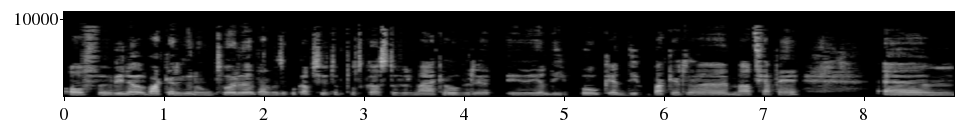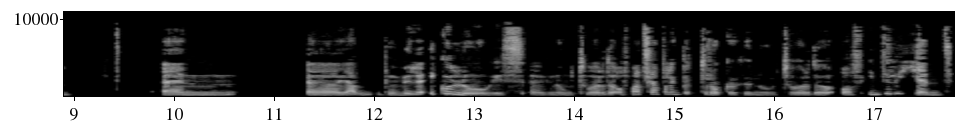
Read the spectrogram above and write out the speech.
of we willen wakker genoemd worden. Daar moet ik ook absoluut een podcast over maken, over uh, heel die woke en die wakker uh, maatschappij. Um, en uh, ja, we willen ecologisch uh, genoemd worden, of maatschappelijk betrokken genoemd worden, of intelligent.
